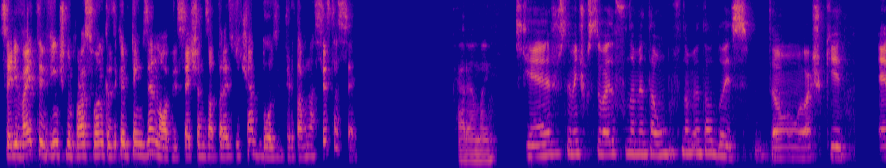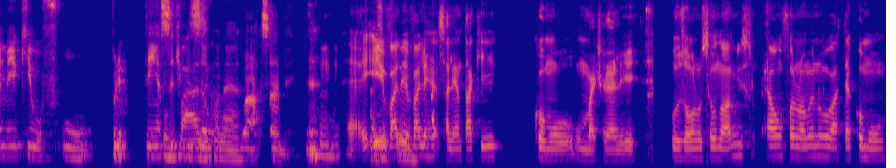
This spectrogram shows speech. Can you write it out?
Se ele vai ter 20 no próximo ano, quer dizer que ele tem 19. Sete anos atrás ele tinha 12, então ele tava na sexta série. Caramba, hein? Que é justamente quando você vai do Fundamental 1 pro Fundamental 2. Então eu acho que é meio que o. o tem essa O divisão básico, né? lá, sabe? É, e Faz vale, vale salientar que, como o Martinelli usou no seu nome, isso é um fenômeno até comum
